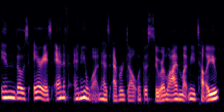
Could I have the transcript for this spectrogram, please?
in those areas. And if anyone has ever dealt with a sewer line, let me tell you,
